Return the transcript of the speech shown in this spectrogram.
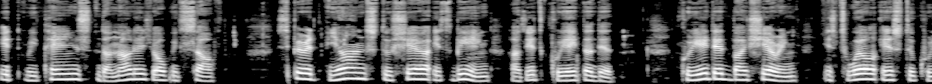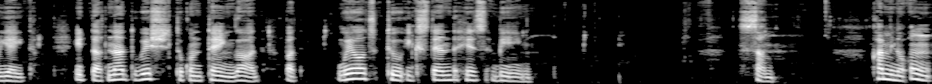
it retains the knowledge of itself Spirit yearns to share its being as its creator did. Created by sharing, its will is to create. It does not wish to contain God, but wills to extend his being. 3. 神の恩、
